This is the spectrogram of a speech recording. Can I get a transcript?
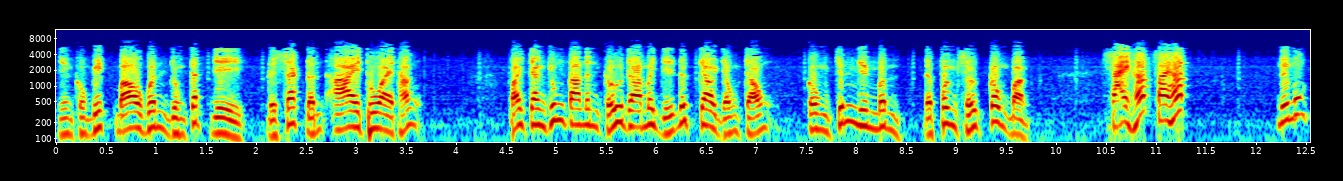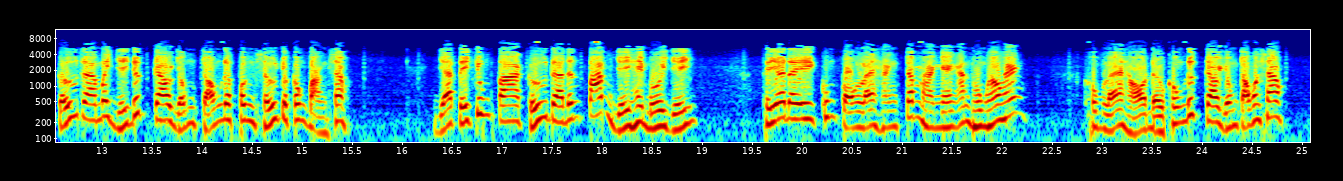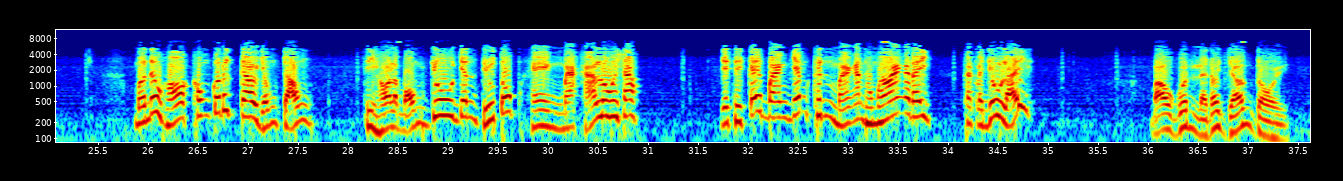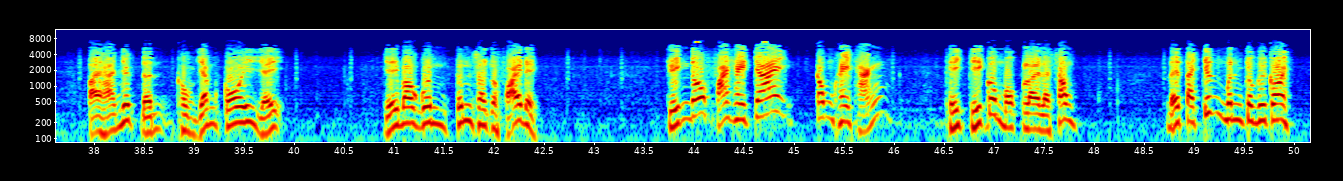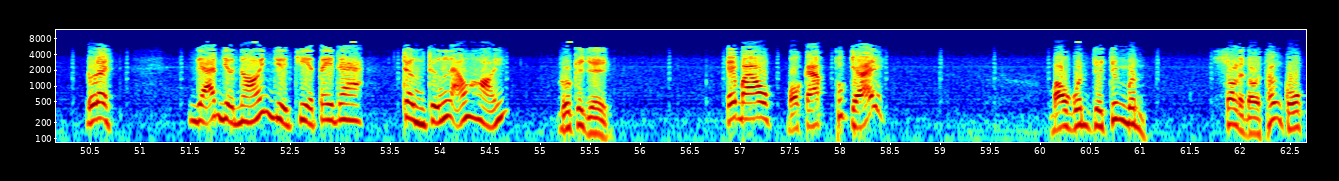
nhưng không biết bao huynh dùng cách gì để xác định ai thua ai thắng. Phải chăng chúng ta nên cử ra mấy vị đức cao vọng trọng, cùng chính nghiêm minh để phân xử công bằng? Sai hết, sai hết. Ngươi muốn cử ra mấy vị đức cao vọng trọng để phân xử cho công bằng sao? Giả tỷ chúng ta cử ra đến 8 vị hay 10 vị, thì ở đây cũng còn lại hàng trăm hàng ngàn anh hùng hảo hán. Không lẽ họ đều không đức cao vọng trọng hay sao? Mà nếu họ không có đức cao vọng trọng, thì họ là bọn vô danh tiểu tốt hèn mạc hạ luôn hay sao? Vậy thì cái ban dám khinh mạng anh hùng hảo hán ở đây, thật là vô lễ. Bao huynh lại nói giỡn rồi, tại hạ nhất định không dám có ý vậy. Vậy bao huynh tính sao cho phải đi? Chuyện đó phải hay trái, công hay thẳng, thì chỉ có một lời là xong. Để ta chứng minh cho ngươi coi. Đưa đây. Gã vừa nói vừa chìa tay ra, Trần trưởng lão hỏi. Đưa cái gì? Cái bao, bò cạp, thuốc giải. Bao huynh chưa chứng minh, sao lại đòi thắng cuộc?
